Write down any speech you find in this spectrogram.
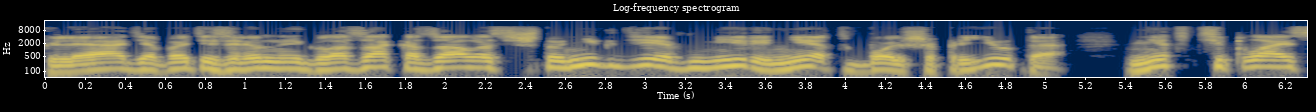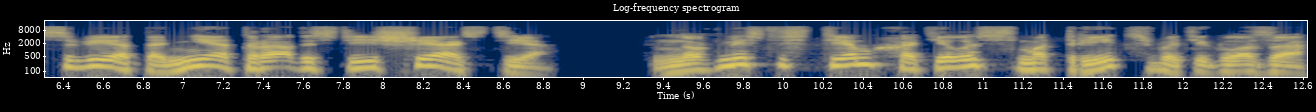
Глядя в эти зеленые глаза, казалось, что нигде в мире нет больше приюта, нет тепла и света, нет радости и счастья. Но вместе с тем хотелось смотреть в эти глаза,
